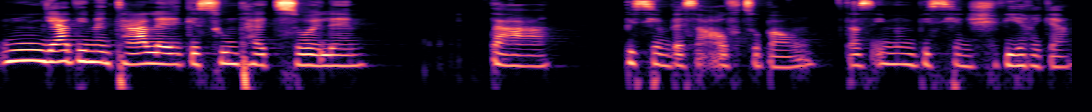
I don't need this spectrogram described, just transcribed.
hm, ja die mentale Gesundheitssäule da ein bisschen besser aufzubauen. Das ist immer ein bisschen schwieriger.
